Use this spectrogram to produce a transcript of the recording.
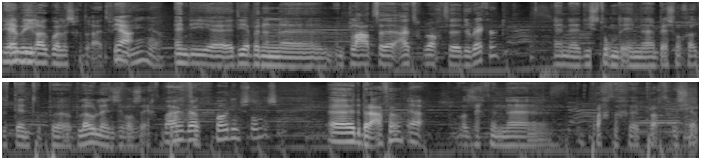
die hebben die- hier ook wel eens gedraaid, Ja. ja. En die, die hebben een, een plaat uitgebracht, The Record. En die stonden in best wel een grote tent op, op Lowlands. Dat was echt Waar, welk podium stonden ze? De Bravo. Ja. Dat was echt een, een prachtige, prachtige show.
